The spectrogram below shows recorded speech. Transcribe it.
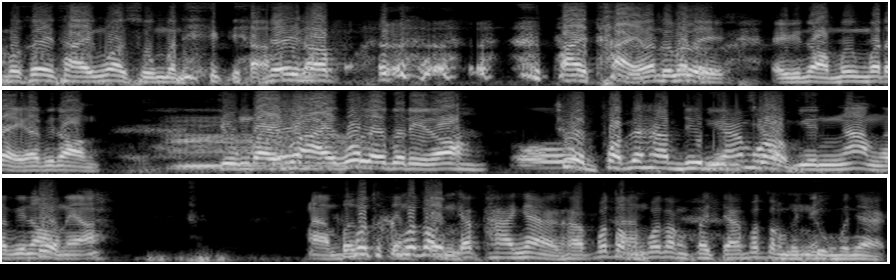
ไม่เคยทายงวดสูงมันอีกเดียวใช่ครับท ถ่ายถ่ายมันมาได้ไอพี่น้องมึงมาได้ครับพี่น้องจุงใบว่าไอ้คนเลยตัวนี้เนาะโอ้เชิดพร้อมนะครับยืนยืนงามพเชืร้ออกมยืนงามครับพี่น้องเนี่ยอ่าบ่เบิ้งต้องบ่ต้อเต็งมจับทางยากครับบ่ต้องครับบ่ต้องไปจับบ่ต้องไปจูงมันยาก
